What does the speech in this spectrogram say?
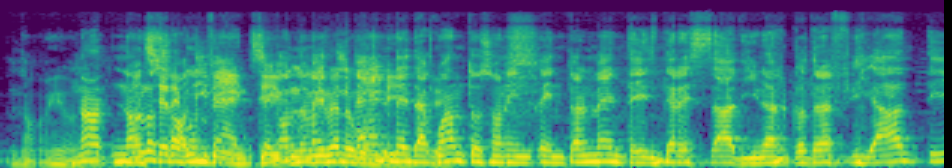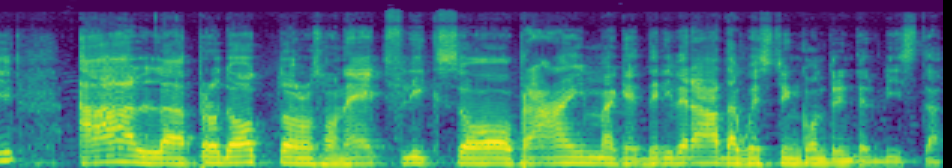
No, io No, non, non, lo siete so, convinti. dipende, secondo non me dipende convinti. da quanto sono in- eventualmente interessati i narcotrafficanti al prodotto, non so, Netflix o Prime che deriverà da questo incontro intervista.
